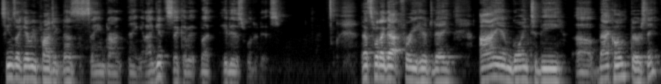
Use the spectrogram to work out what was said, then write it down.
Seems like every project does the same darn thing, and I get sick of it, but it is what it is. That's what I got for you here today. I am going to be uh, back on Thursday,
